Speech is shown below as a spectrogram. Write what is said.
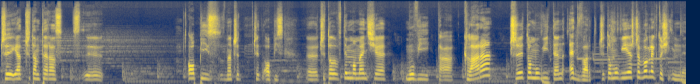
czy ja czytam teraz s- y, opis, znaczy, czy opis, y, czy to w tym momencie mówi ta Klara, czy to mówi ten Edward, czy to mówi jeszcze w ogóle ktoś inny.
